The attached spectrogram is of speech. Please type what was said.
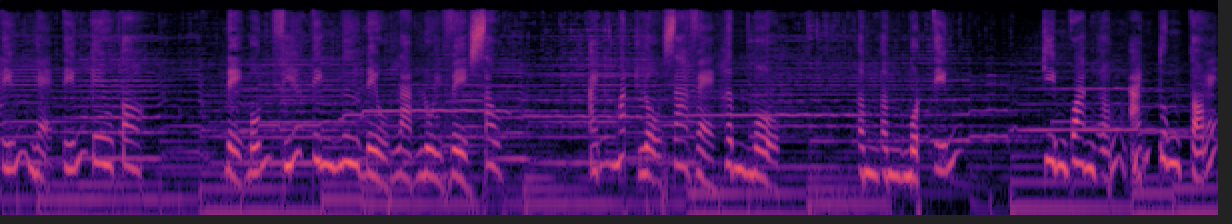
tiếng nhẹ tiếng kêu to. Để bốn phía tinh ngư đều là lùi về sau. Ánh mắt lộ ra vẻ hâm mộ. Âm âm một tiếng. Kim quang ấm ánh tung tói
